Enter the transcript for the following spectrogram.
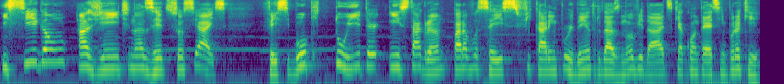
e sigam a gente nas redes sociais. Facebook, Twitter e Instagram para vocês ficarem por dentro das novidades que acontecem por aqui.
